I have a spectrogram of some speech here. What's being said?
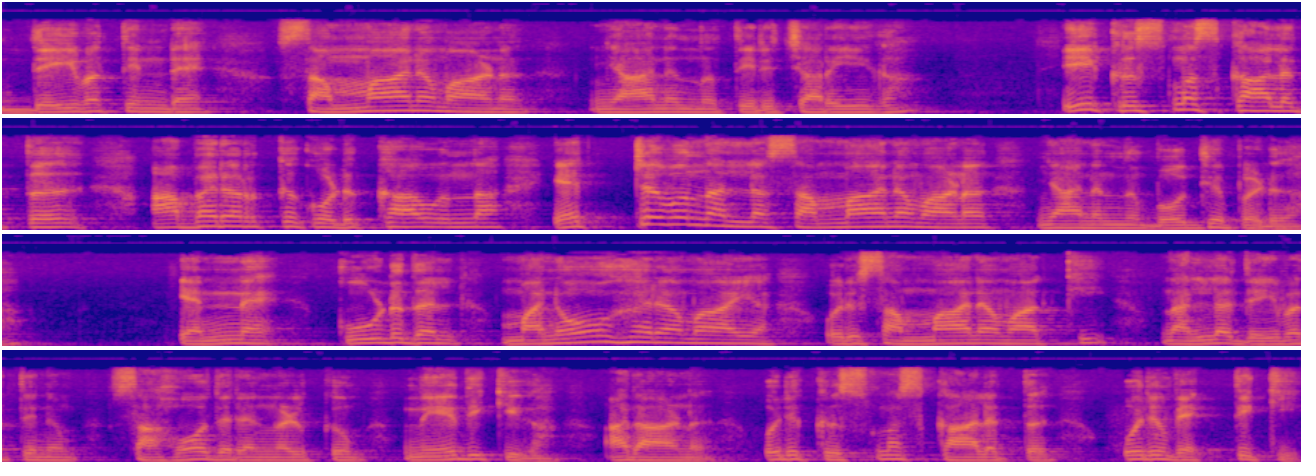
ദൈവത്തിന്റെ സമ്മാനമാണ് ഞാനെന്ന് തിരിച്ചറിയുക. ഈ ക്രിസ്മസ് കാലത്ത് അപരർക്ക് കൊടുക്കാവുന്ന ഏറ്റവും നല്ല സമ്മാനമാണ് ഞാനെന്ന് ബോധ്യപ്പെടുക. എന്നെ കൂടുതൽ മനോഹരമായ ഒരു സമ്മാനമാക്കി നല്ല ദൈവത്തിനും സഹോദരങ്ങൾക്കും നേദിക്കുക. അതാണ് ഒരു ക്രിസ്മസ് കാലത്ത് ഒരു വ്യക്തിക്ക്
